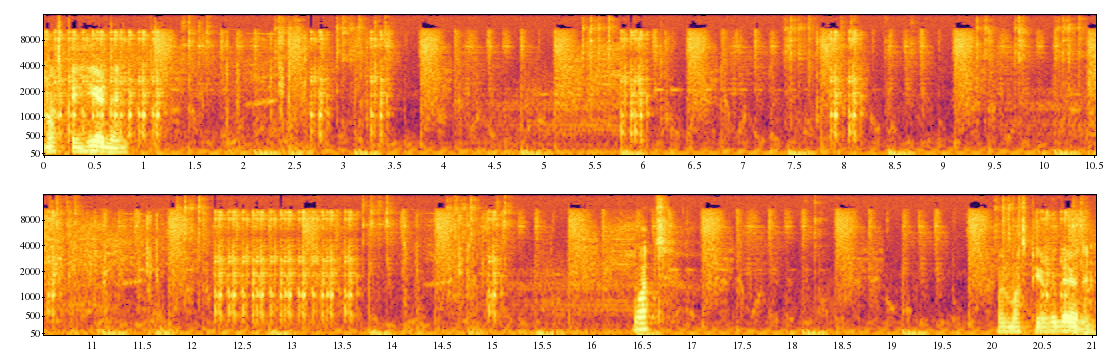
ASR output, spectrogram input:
Must be here then. What? Well, must be over there then.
